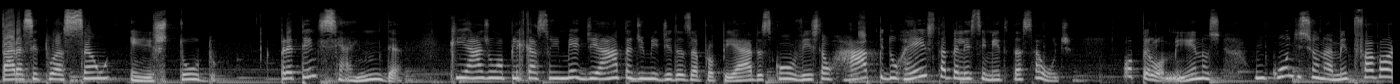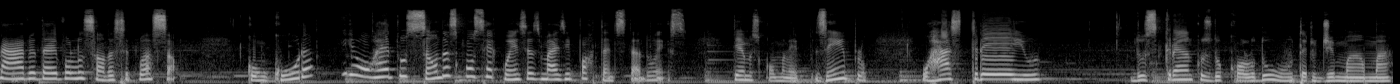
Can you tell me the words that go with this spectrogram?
Para a situação em estudo, pretende-se ainda que haja uma aplicação imediata de medidas apropriadas com vista ao rápido restabelecimento da saúde, ou pelo menos um condicionamento favorável da evolução da situação, com cura e ou redução das consequências mais importantes da doença. Temos como exemplo o rastreio dos crancos do colo do útero, de mama,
